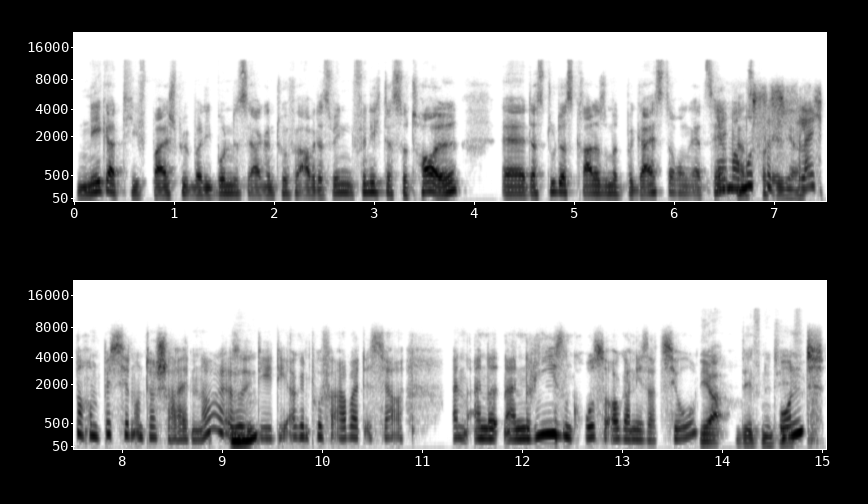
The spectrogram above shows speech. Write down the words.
Negativbeispiel über die Bundesagentur für Arbeit. Deswegen finde ich das so toll, äh, dass du das gerade so mit Begeisterung erzählen ja, man kannst. muss das vielleicht noch ein bisschen unterscheiden. Ne? Also Mhm. die, die Agentur für Arbeit ist ja ein, eine, eine riesengroße Organisation Ja, definitiv. und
